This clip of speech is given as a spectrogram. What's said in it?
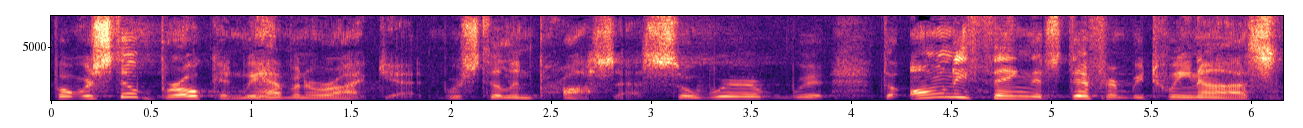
but we're still broken. We haven't arrived yet. We're still in process. So we're, we're the only thing that's different between us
